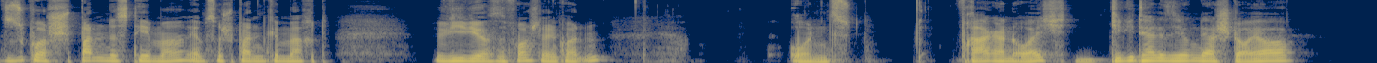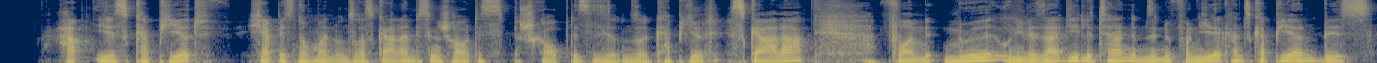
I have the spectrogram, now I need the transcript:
Super spannendes Thema. Wir haben es so spannend gemacht, wie wir uns das vorstellen konnten. Und Frage an euch, Digitalisierung der Steuer, habt ihr es kapiert? Ich habe jetzt nochmal in unserer Skala ein bisschen geschaut, das beschraubt, das ist jetzt unsere Kapiert-Skala. Von null Universaldilettant im Sinne von jeder kann es kapieren bis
